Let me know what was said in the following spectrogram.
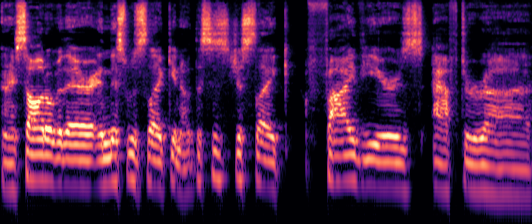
and I saw it over there and this was like you know this is just like 5 years after uh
